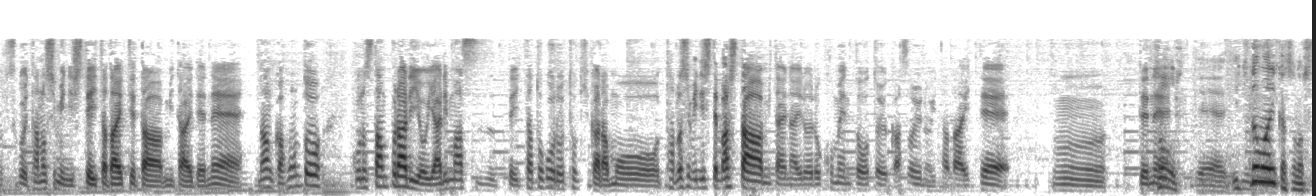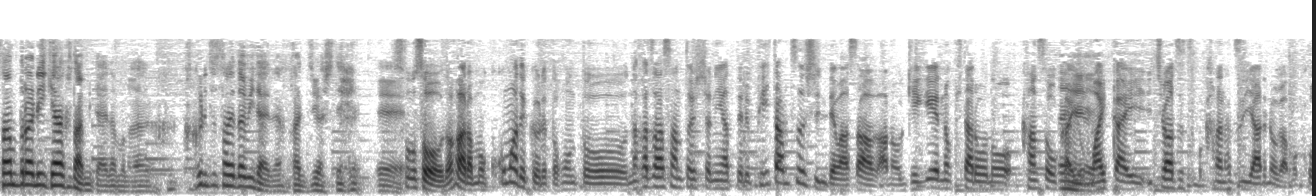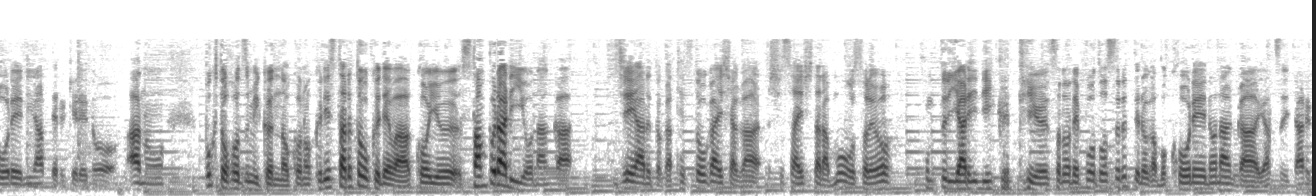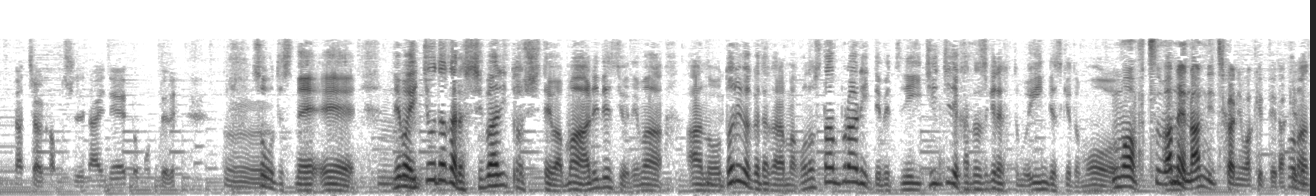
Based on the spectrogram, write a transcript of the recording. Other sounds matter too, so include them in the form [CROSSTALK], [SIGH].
すごい楽しみにしていただいてたみたいでね、なんか本当、このスタンプラリーをやりますって言ったところ時からもう楽しみにしてましたみたいないろいろコメントというかそういうのをいただいて、うん。でね、そうですね。いつの間にかそのスタンプラリーキャラクターみたいなものが確立されたみたいな感じがして、ええ。そうそう、だからもうここまで来ると、本当、中澤さんと一緒にやってるピータン通信ではさ、あのゲゲゲの鬼太郎の感想会ええ。を毎回1話ずつも必ずやるのがもう恒例になってるけれど、あの僕と穂積君のこのクリスタルトークでは、こういうスタンプラリーをなんか、JR とか鉄道会社が主催したら、もうそれを本当にやりに行くっていう、そのレポートをするっていうのがもう恒例のなんかやつになるなっちゃうかもしれないねと思ってね。うんそうですね。ええうんで、まあ一応だから縛りとしては、まああれですよね。まあ、あの、うんとにかくだから、まあこのスタンプラリーって別に1日で片付けなくてもいいんですけども、まあ普通はね、何日かに分けてだけど、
